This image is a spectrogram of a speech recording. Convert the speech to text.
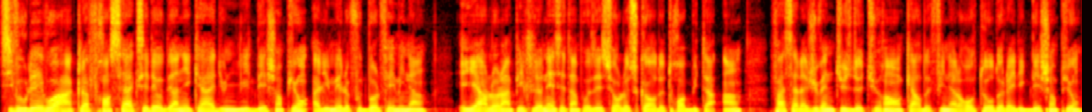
Si vous voulez voir un club français accéder au dernier carré d'une Ligue des Champions, allumez le football féminin. Et hier, l'Olympique lyonnais s'est imposé sur le score de 3 buts à 1 face à la Juventus de Turin en quart de finale retour de la Ligue des Champions.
